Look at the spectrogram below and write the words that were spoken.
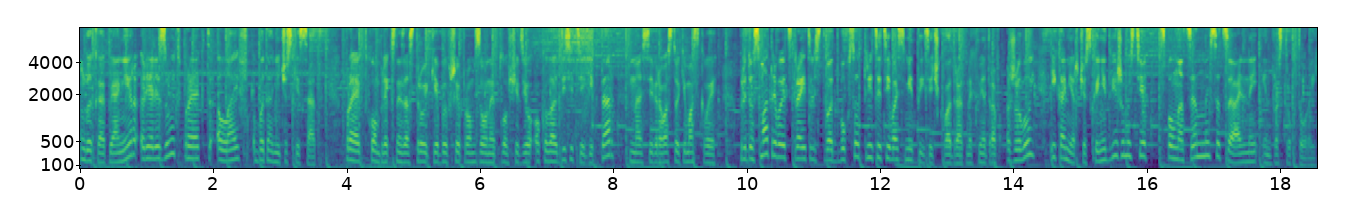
ГК «Пионер» реализует проект «Life Ботанический сад». Проект комплексной застройки бывшей промзоны площадью около 10 гектар на северо-востоке Москвы предусматривает строительство 238 тысяч квадратных метров жилой и коммерческой недвижимости с полноценной социальной инфраструктурой.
